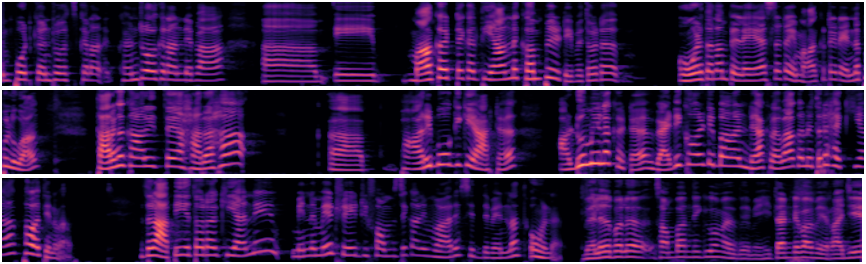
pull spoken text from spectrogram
ඉම්පෝර්ට් කන්ටෝල්ස් කන්ට්‍රෝල් කරන්න එපා. ඒ මාකට් එක තියන්න කම්පිටි එතකොට ඕන තරම් පෙළේස්ලට මාකටට එන්න පුළුවන් තරඟකාරීත්වය හරහා ආ, පාරිභෝගිකයාට අඩුමිලකට වැඩි කොල්ටි බාණ්ඩයක් ලබාගන්න තොර හැකියාවක් පවතිනවා. එතර අපි එතොර කියන්නේ මෙන්න මේ ට්‍රේඩ් ෆෝම්ස් අනිවාරය සිද්ධ වෙන්නත් ඕන වෙලබල සම්බන්ධිකුවම මේ හිතන්ටපා මේ රජය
